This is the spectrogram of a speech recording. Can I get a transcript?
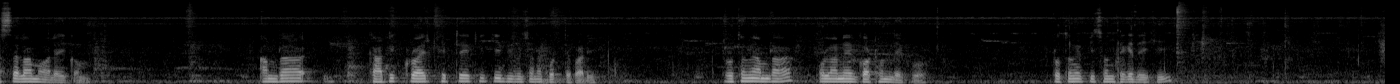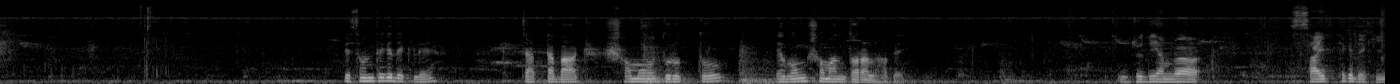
আসসালামু আলাইকুম। আমরা গাভী ক্রয়ের ক্ষেত্রে কি কি বিবেচনা করতে পারি? প্রথমে আমরা ওলানের গঠন দেখব। প্রথমে পিছন থেকে দেখি। পেছন থেকে দেখলে চারটা বাট সম দূরত্ব এবং সমান্তরাল হবে। যদি আমরা সাইড থেকে দেখি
